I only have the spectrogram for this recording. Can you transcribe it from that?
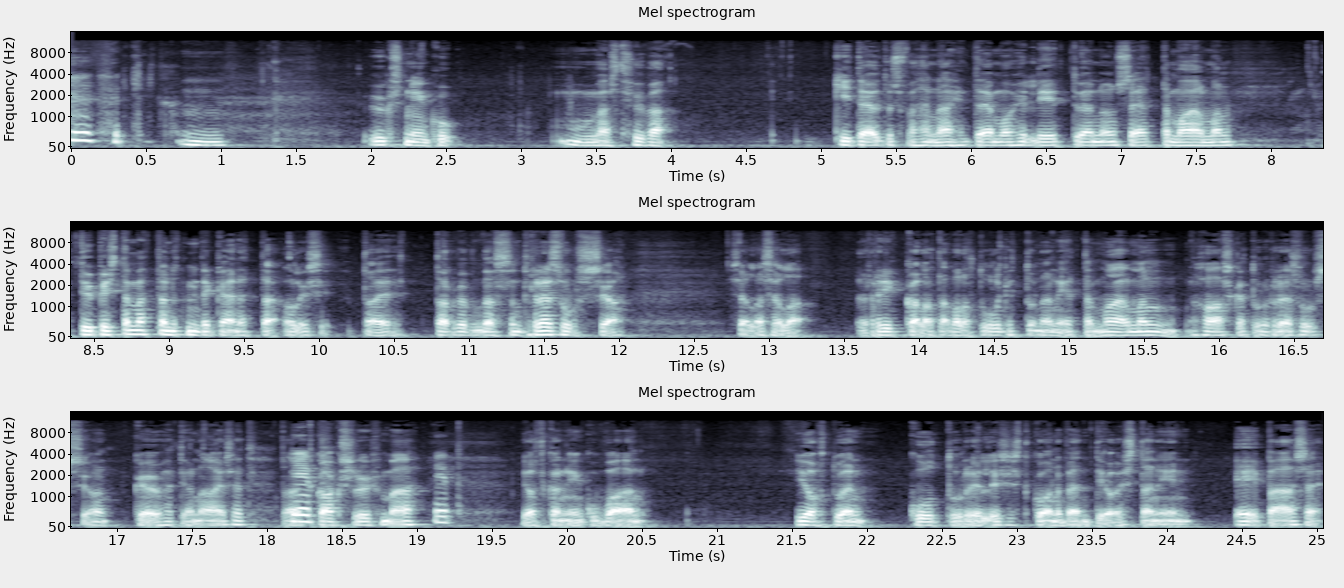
mm. Yksi niin kuin, mun mielestä hyvä kiteytys vähän näihin teemoihin liittyen on se, että maailman typistämättä nyt mitenkään, että olisi, tai tarkoitan tässä nyt resurssia sellaisella rikkaalla tavalla tulkittuna niin, että maailman haaskatuin resurssi on köyhät ja naiset, tai Jep. kaksi ryhmää, Jep. jotka niin kuin vaan johtuen kulttuurillisista konventioista niin ei pääse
